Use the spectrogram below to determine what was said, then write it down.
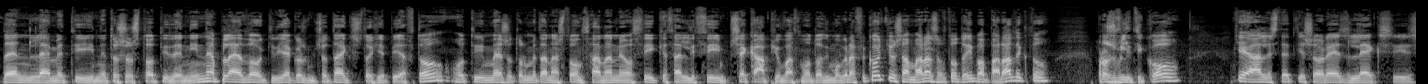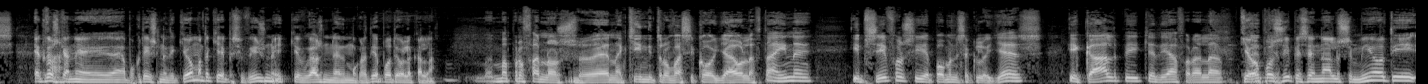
Δεν λέμε τι είναι το σωστό, τι δεν είναι. Απλά εδώ ο Κυριάκος Μητσοτάκης το είχε πει αυτό, ότι μέσω των μεταναστών θα ανανεωθεί και θα λυθεί σε κάποιο βαθμό το δημογραφικό και ο Σαμαράς αυτό το είπε απαράδεκτο, προσβλητικό και άλλες τέτοιες ωραίες λέξεις. Εκτός κι αν ε, αποκτήσουν δικαιώματα και ψηφίζουν και βγάζουν Νέα Δημοκρατία, οπότε όλα καλά. Μα προφανώς ένα κίνητρο βασικό για όλα αυτά είναι η ψήφος, οι επόμενες εκλογές, η κάλπη και διάφορα άλλα. Και όπως είπες σε ένα άλλο σημείο, ότι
